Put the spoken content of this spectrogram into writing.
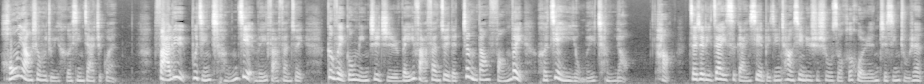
弘扬社会主义核心价值观。法律不仅惩戒违法犯罪，更为公民制止违法犯罪的正当防卫和见义勇为撑腰。好。在这里再一次感谢北京畅信律师事务所合伙人、执行主任、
